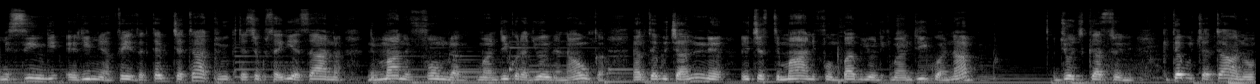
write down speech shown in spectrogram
misingi elimu ya fedha. Kitabu cha tatu kitachokusaidia sana ni formula kimeandikwa na joel nanauka. Na kitabu cha nne richest man from babylon kimeandikwa na george Carson. kitabu cha tano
